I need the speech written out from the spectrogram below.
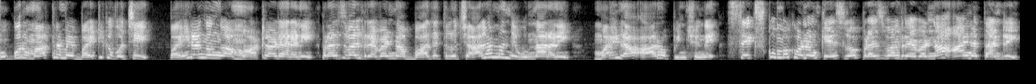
ముగ్గురు మాత్రమే బయటికి వచ్చి బహిరంగంగా మాట్లాడారని ప్రజ్వల్ రెవెన్నా బాధితులు చాలా మంది ఉన్నారని మహిళ ఆరోపించింది. సెక్స్ కుంభకోణం కేసులో ప్రజ్వల్ రేవణ్ణ ఆయన తండ్రి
